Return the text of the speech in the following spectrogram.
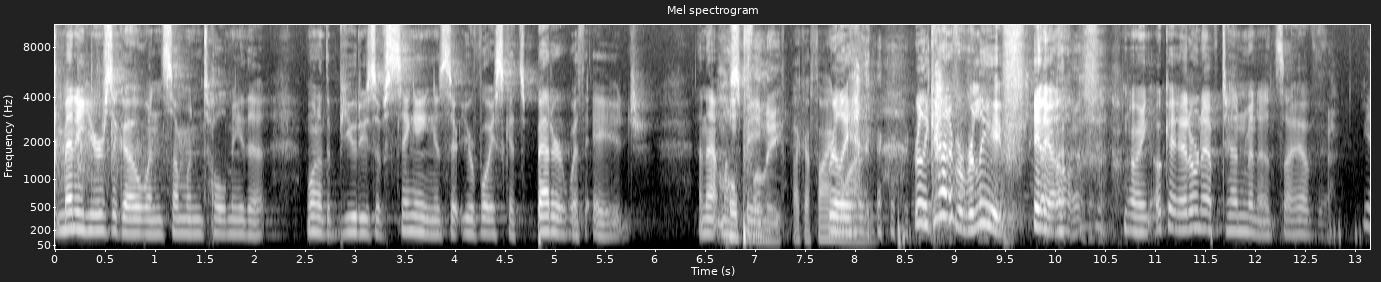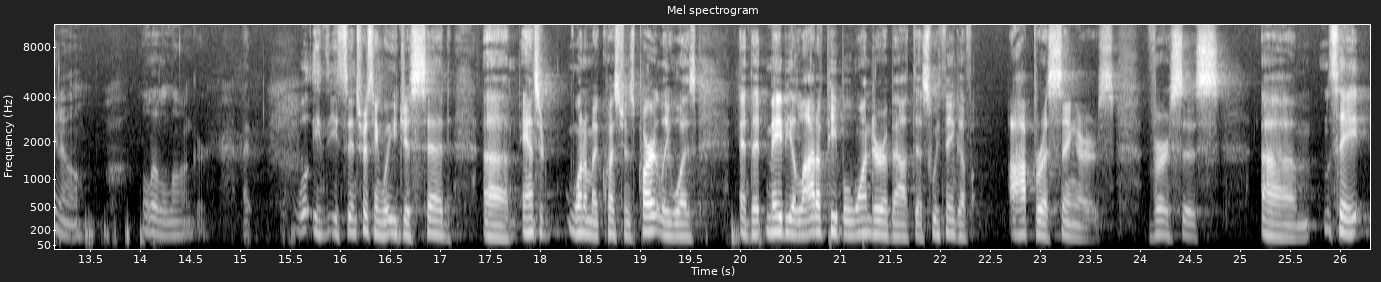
many years ago when someone told me that one of the beauties of singing is that your voice gets better with age. And that must Hopefully. be Like a fine really, wine. really kind of a relief, you know, knowing, okay, I don't have 10 minutes, I have, you know, a little longer. Well, it's interesting what you just said. Uh, answered one of my questions partly was and that maybe a lot of people wonder about this. We think of opera singers versus, um, let's say,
